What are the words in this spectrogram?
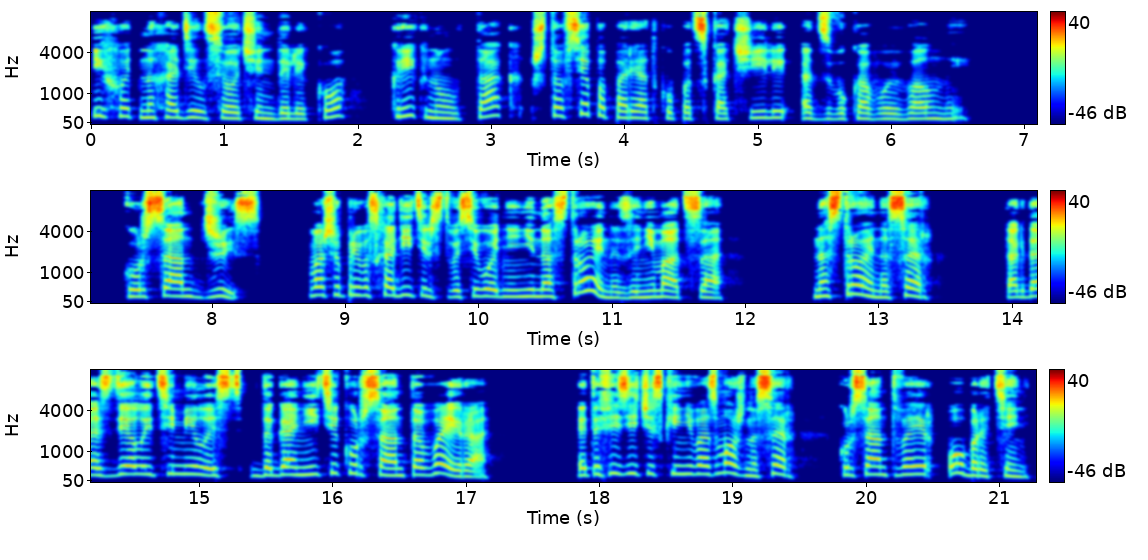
и хоть находился очень далеко, крикнул так, что все по порядку подскочили от звуковой волны. «Курсант Джис, ваше превосходительство сегодня не настроены заниматься?» «Настроено, сэр. Тогда сделайте милость, догоните курсанта Вейра». «Это физически невозможно, сэр. Курсант Вейр — оборотень».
